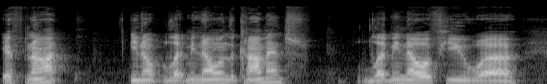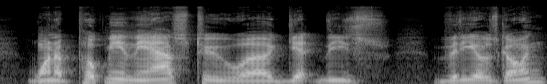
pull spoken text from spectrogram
if not, you know, let me know in the comments. Let me know if you uh, want to poke me in the ass to uh, get these videos going,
